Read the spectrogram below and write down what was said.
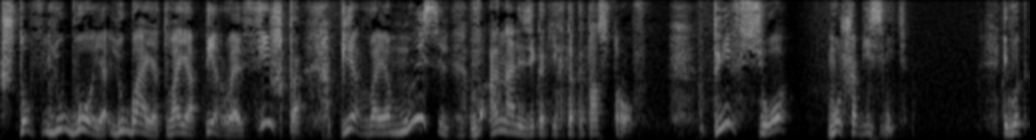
что любое, любая твоя первая фишка, первая мысль в анализе каких-то катастроф, ты все можешь объяснить. И вот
